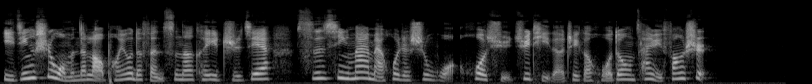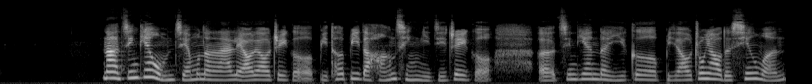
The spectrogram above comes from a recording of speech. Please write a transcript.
已经是我们的老朋友的粉丝呢，可以直接私信麦麦或者是我获取具体的这个活动参与方式。那今天我们节目呢，来聊聊这个比特币的行情，以及这个呃今天的一个比较重要的新闻，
